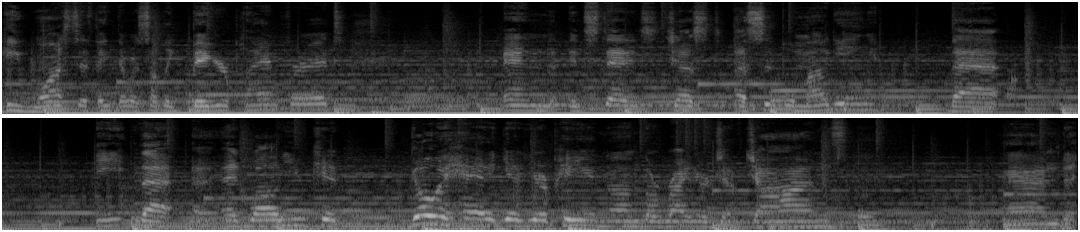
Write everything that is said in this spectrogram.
He wants to think there was something bigger planned for it and instead it's just a simple mugging that eat that and while you could go ahead and give your opinion on the writer Geoff Johns and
